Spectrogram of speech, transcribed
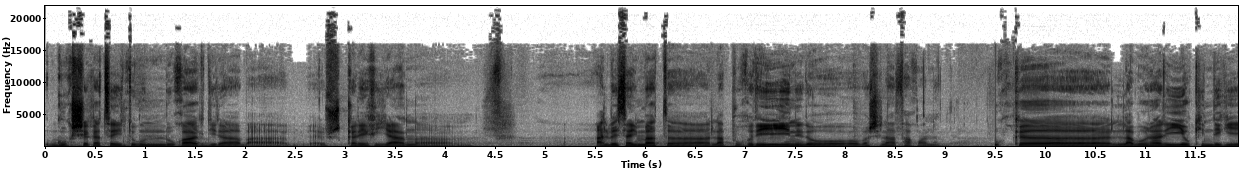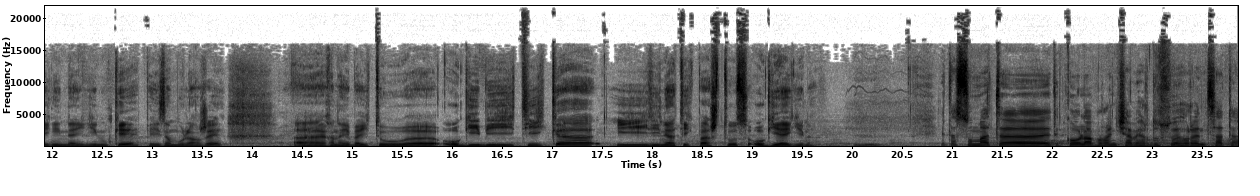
guk sekatzen ditugun lurak dira ba, Euskal Herrian, uh, albezain bat uh, lapurdin edo basena farroan. Guk uh, laborari okindegi egin nahi ginuke, peyizan boulanger. Uh, Erran nahi baitu uh, ogi bihitik, uh, irinatik pastuz, ogia egin. Mm Eta sumat uh, kolaborantza behar duzu horren zata?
